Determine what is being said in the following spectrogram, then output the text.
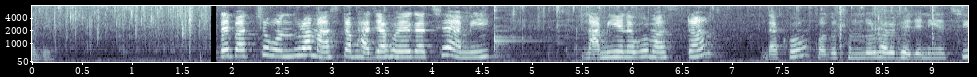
হবে। দেখতে পাচ্ছ বন্ধুরা, মাছটা ভাজা হয়ে গেছে। আমি নামিয়ে নেব মাছটা। দেখো কত সুন্দরভাবে ভেজে নিয়েছি।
